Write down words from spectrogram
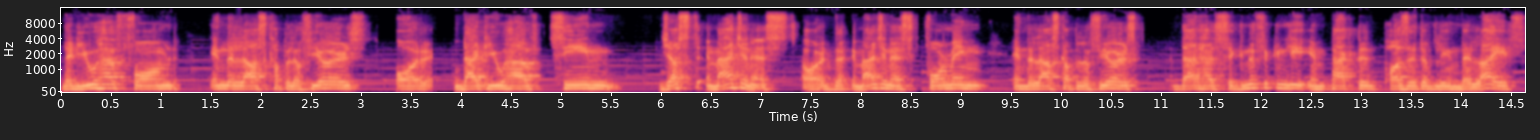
that you have formed in the last couple of years, or that you have seen just imaginists or the imaginists forming in the last couple of years that has significantly impacted positively in their life?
